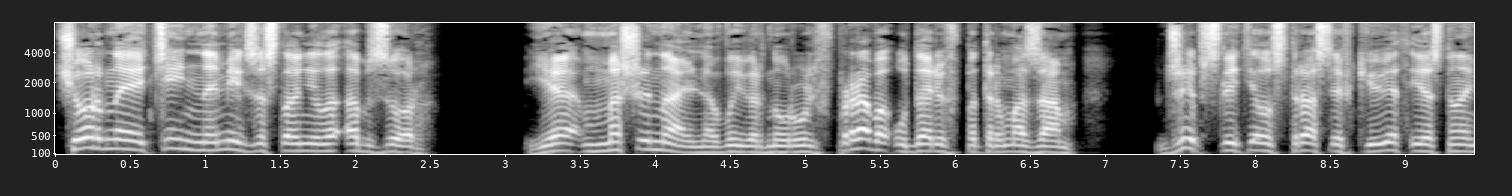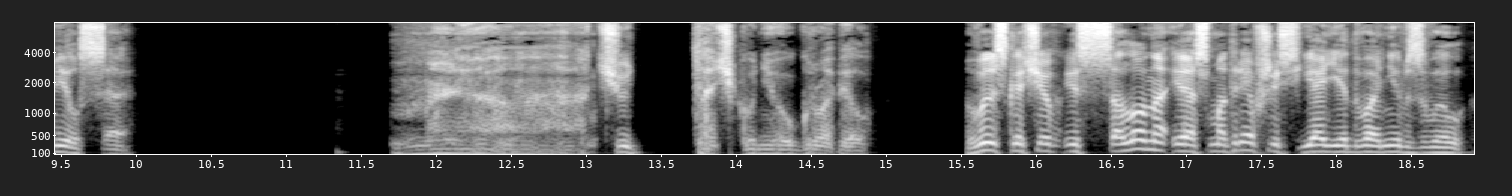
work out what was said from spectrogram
Черная тень на миг заслонила обзор. Я машинально вывернул руль вправо, ударив по тормозам. Джип слетел с трассы в кювет и остановился. Бля, чуть тачку не угробил. Выскочив из салона и осмотревшись, я едва не взвыл.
